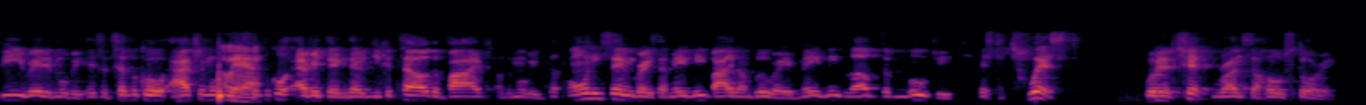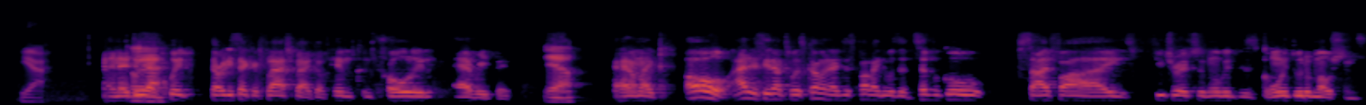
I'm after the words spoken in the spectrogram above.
B-rated movie. It's a typical action movie, Oh, yeah. typical everything that you could tell the vibes of the movie. The only saving grace that made me buy it on Blu-ray, made me love the movie, is the twist where the chip runs the whole story. Yeah. And they Oh, do yeah. that quick 30 second flashback of him controlling everything. Yeah. And I'm like, oh, I didn't see that twist coming. I just felt like it was a typical sci-fi futuristic movie just going through the motions.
